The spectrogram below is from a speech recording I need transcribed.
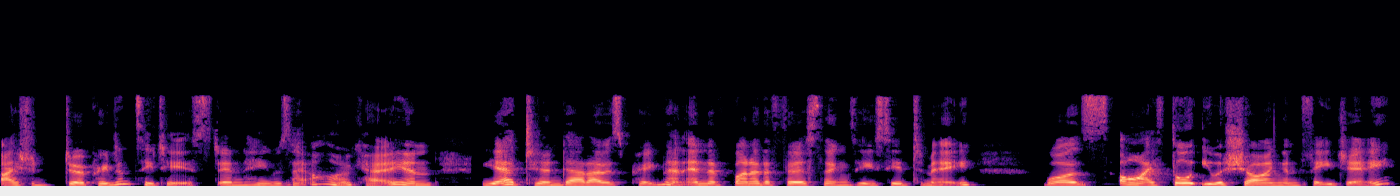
I should do a pregnancy test. And he was like, oh, okay. And yeah, it turned out I was pregnant. And the, one of the first things he said to me was, oh, I thought you were showing in Fiji.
